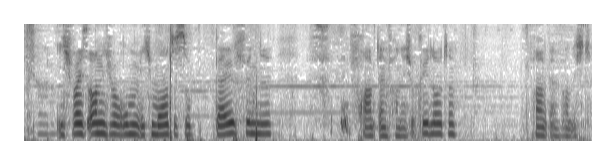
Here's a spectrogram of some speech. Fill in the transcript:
Schade. Ich weiß auch nicht, warum ich Mortis so geil finde. Fragt einfach nicht, okay, Leute? Fragt einfach nicht.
